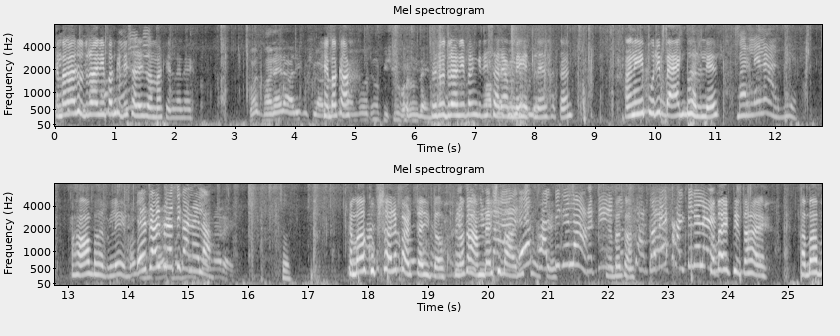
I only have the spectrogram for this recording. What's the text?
हे बघा रुद्राने पण किती सारे जमा केलेले. आहे बस भरायला आली पिशवी. हे बघा. पिशवी भरून जाईल. रुद्राने पण किती सारे आंबे घेतले हातात. आणि पुरी बॅग भरले भरले ना अर्धी आहे. हा भरले. ए चल प्रतीक आणायला. हे बघा खूप सारे पडतात इथं. हे बघा आंब्याची बारिश होते हे बघा. बघ एक तिथं आहे. हा बघ.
